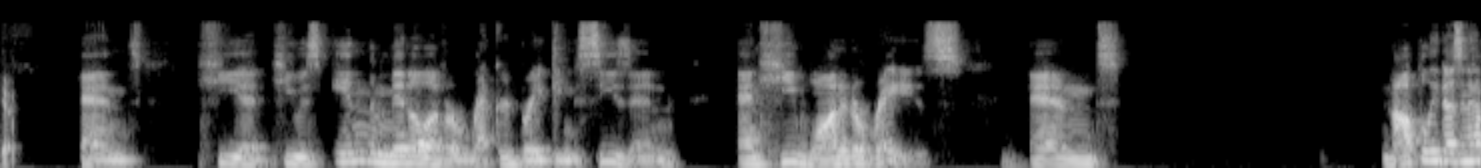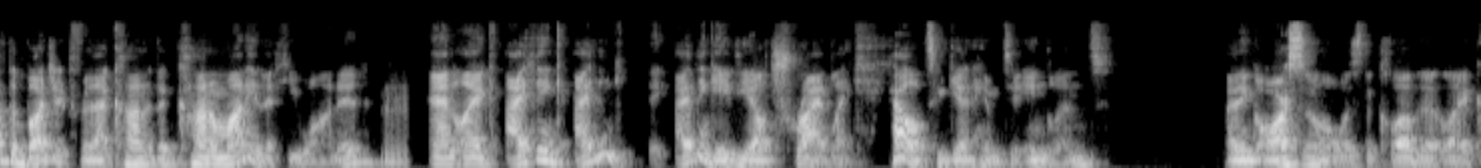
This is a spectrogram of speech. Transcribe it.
Yep. And he had he was in the middle of a record breaking season and he wanted a raise. Hmm. and Napoli doesn't have the budget for that kind of the kind of money that he wanted. Mm. And like I think I think I think ADL tried like hell to get him to England. I think Arsenal was the club that like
